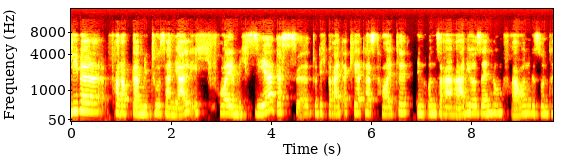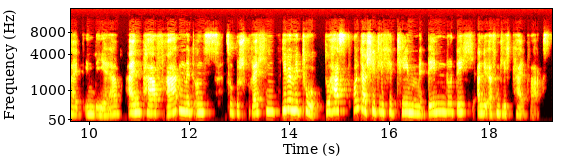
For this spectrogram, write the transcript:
Liebe Frau Dr. Mitu Sanyal, ich freue mich sehr, dass äh, du dich bereit erklärt hast, heute in unserer Radiosendung Frauengesundheit in the Air ein paar Fragen mit uns zu besprechen. Liebe Mitu, du hast unterschiedliche Themen, mit denen du dich an die Öffentlichkeit wagst.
